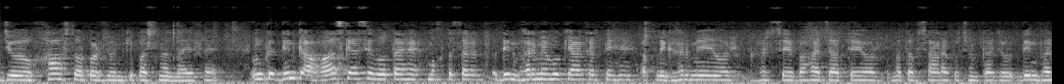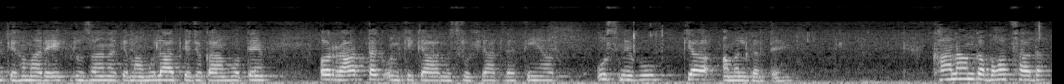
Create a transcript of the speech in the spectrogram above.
जो खास तौर पर जो उनकी पर्सनल लाइफ है, उनके दिन का आगाज़ कैसे होता है मुख्तसर दिन भर में वो क्या करते हैं? अपने घर में और घर से बाहर जाते हैं और मतलब सारा कुछ उनका जो दिन भर के हमारे एक रोज़ाना के मामूलात के जो काम होते हैं, और रात तक उनकी क्या मसरूफियात रहती हैं और उसमें वो क्या अमल करते हैं? खाना उनका बहुत सादा,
